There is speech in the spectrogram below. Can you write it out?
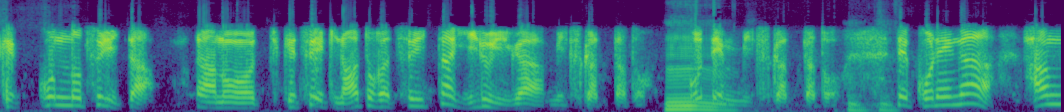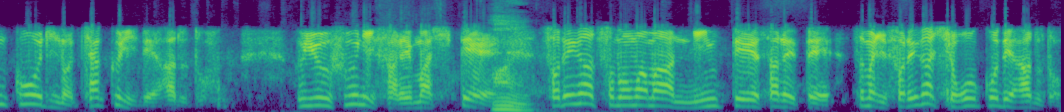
血痕のついたあの血液の跡がついた衣類が見つかったと、5点見つかったと、でこれが犯行時の着衣であると。いうふうにされまして、はい、それがそのまま認定されて、つまりそれが証拠であると、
